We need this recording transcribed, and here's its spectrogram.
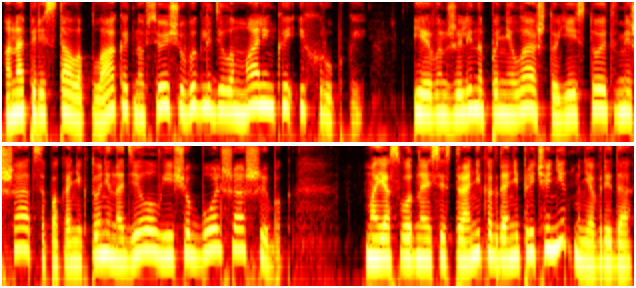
Она перестала плакать, но все еще выглядела маленькой и хрупкой. И Эванжелина поняла, что ей стоит вмешаться, пока никто не наделал еще больше ошибок. «Моя сводная сестра никогда не причинит мне вреда.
